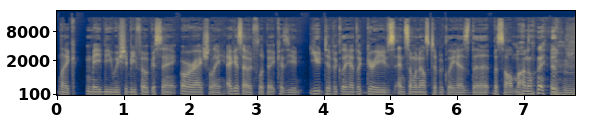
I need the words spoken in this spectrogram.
like maybe we should be focusing, or actually, I guess I would flip it because you you typically have the greaves, and someone else typically has the basalt monolith. Mhm.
